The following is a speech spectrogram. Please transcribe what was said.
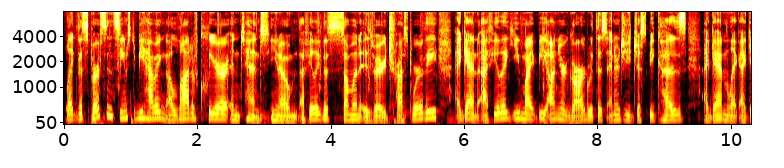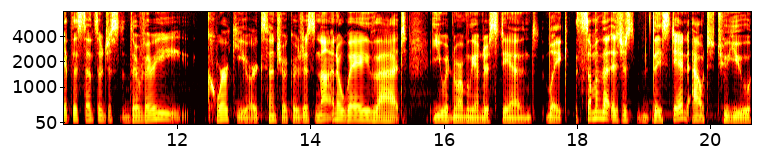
like this person seems to be having a lot of clear intent. You know, I feel like this someone is very trustworthy. Again, I feel like you might be on your guard with this energy just because, again, like I get this sense of just they're very quirky or eccentric or just not in a way that you would normally understand. Like someone that is just, they stand out to you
